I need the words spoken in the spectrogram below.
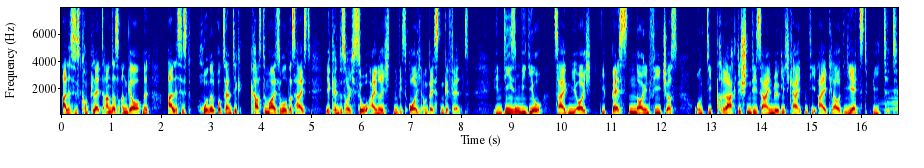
alles ist komplett anders angeordnet, alles ist hundertprozentig customizable, das heißt, ihr könnt es euch so einrichten, wie es euch am besten gefällt. In diesem Video zeigen wir euch die besten neuen Features und die praktischen Designmöglichkeiten, die iCloud jetzt bietet.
